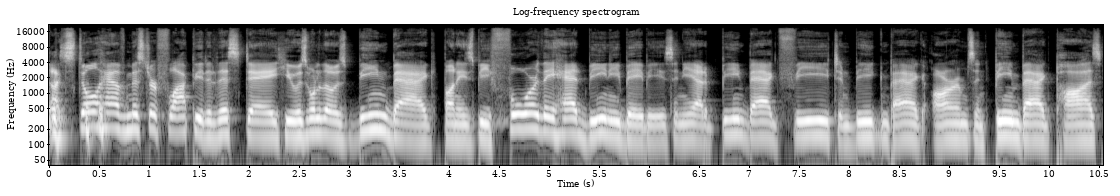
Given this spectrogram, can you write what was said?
I still have Mr. Floppy to this day. He was one of those beanbag bunnies before they had beanie babies, and he had a beanbag feet and beanbag arms and beanbag paws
